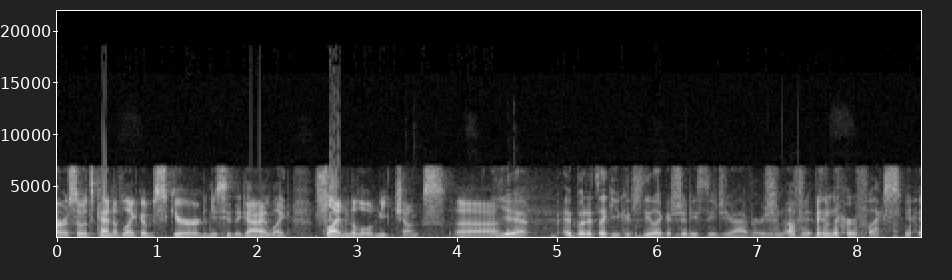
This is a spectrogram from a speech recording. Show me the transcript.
door, so it's kind of like obscured, and you see the guy like slide into little meat chunks. Uh, Yeah, Eh, but it's like you could see like a shitty CGI version of it in the reflection.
